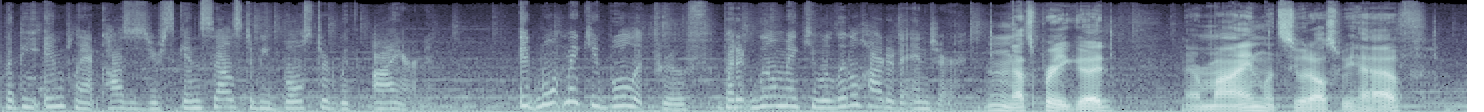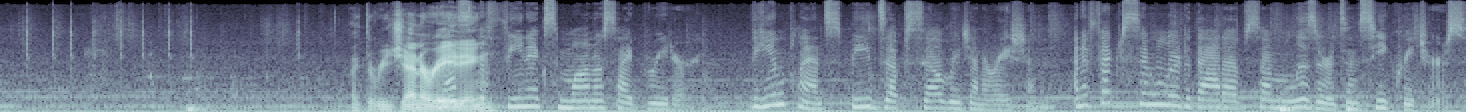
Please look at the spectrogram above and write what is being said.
But the implant causes your skin cells to be bolstered with iron. It won't make you bulletproof, but it will make you a little harder to injure. Hmm, that's pretty good. Never mind. Let's see what else we have. Like the regenerating. That's the Phoenix monocyte breeder. The implant speeds up cell regeneration, an effect similar to that of some lizards and sea creatures.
